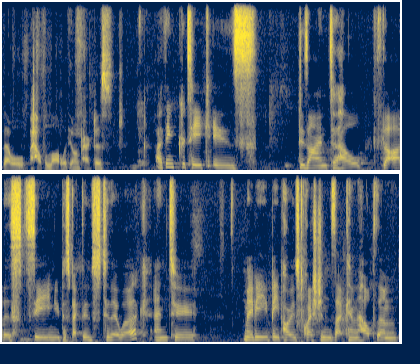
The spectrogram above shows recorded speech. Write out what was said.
that will help a lot with your own practice. I think critique is designed to help the artist see new perspectives to their work and to maybe be posed questions that can help them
